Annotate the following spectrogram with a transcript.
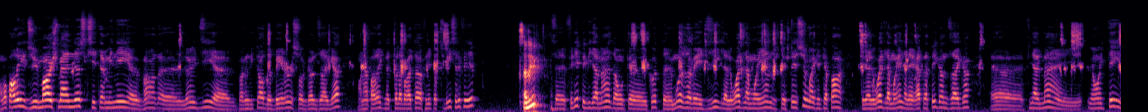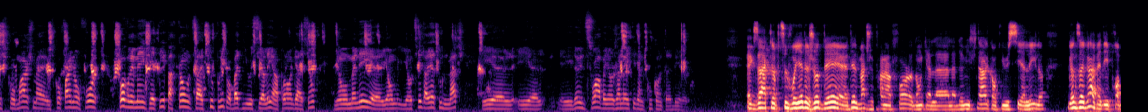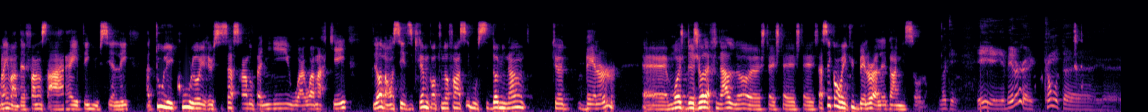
On va parler du March Madness qui s'est terminé euh, euh, lundi euh, par une victoire de Baylor sur Gonzaga. On en parlait avec notre collaborateur Philippe Artubé. Salut Philippe. Salut. C'est Philippe, évidemment. Donc, écoute, moi j'avais dit la loi de la moyenne. J'étais sûr, moi, quelque part, que la loi de la moyenne allait rattraper Gonzaga. Euh, finalement, ils, ont été jusqu'au jusqu'au Final Four, pas vraiment inquiétés. Par contre, ça a tout pris pour battre UCLA en prolongation. Ils ont mené, euh, ils, ont, tiré derrière tout le match. Et, euh, lundi soir, ben, ils n'ont jamais été dans le coup contre Baylor. Exact. Tu le voyais déjà dès, dès le match du Final Four, donc à la, la demi-finale contre UCLA. Là. Gonzaga avait des problèmes en défense à arrêter UCLA. À tous les coups, là, il réussissait à se rendre au panier ou à, marquer. Puis là, ben, on s'est dit crime contre une offensive aussi dominante que Baylor. Euh, moi, déjà, la finale, là, euh, j'étais assez convaincu que Baylor allait gagner ça. OK. Et, Baylor, euh, contre,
